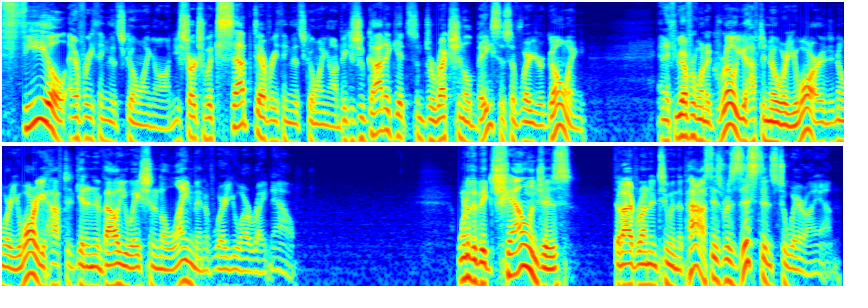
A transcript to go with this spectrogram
feel everything that's going on. You start to accept everything that's going on because you've got to get some directional basis of where you're going. And if you ever want to grow, you have to know where you are. And to know where you are, you have to get an evaluation and alignment of where you are right now. One of the big challenges that I've run into in the past is resistance to where I am.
